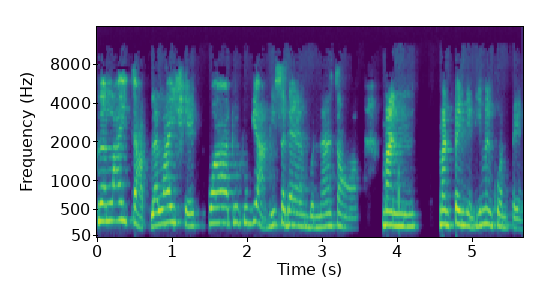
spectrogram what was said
พื่อไล่จับและไล่เช็คว่าทุก ๆ อย่างที่แสดงบนหน้าจอ มันมันเป็นอย่างที่มันควรเป็น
